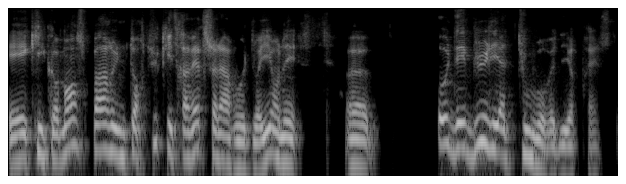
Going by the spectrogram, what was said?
et qui commence par une tortue qui traverse la route. Vous voyez, on est euh, au début, il y a tout, on va dire presque.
